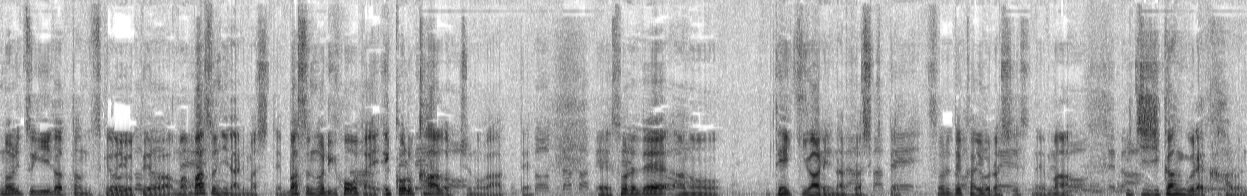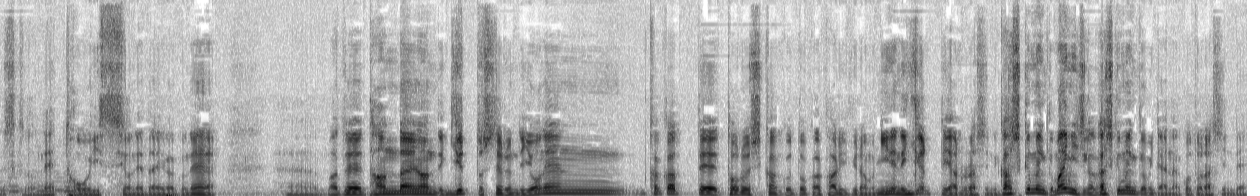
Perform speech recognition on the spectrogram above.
乗り継ぎだったんですけど予定は、まあ、バスになりましてバス乗り放題エコルカードっていうのがあって、えーそれであの定期代わりになるらしくてそれで通うらしいですね。まあ1時間ぐらいかかるんですけどね。遠いっすよね大学ね。えーまあ、で短大なんでギュッとしてるんで4年かかって取る資格とかカリキュラム2年でギュッてやるらしいんで合宿免許毎日が合宿免許みたいなことらしいんで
